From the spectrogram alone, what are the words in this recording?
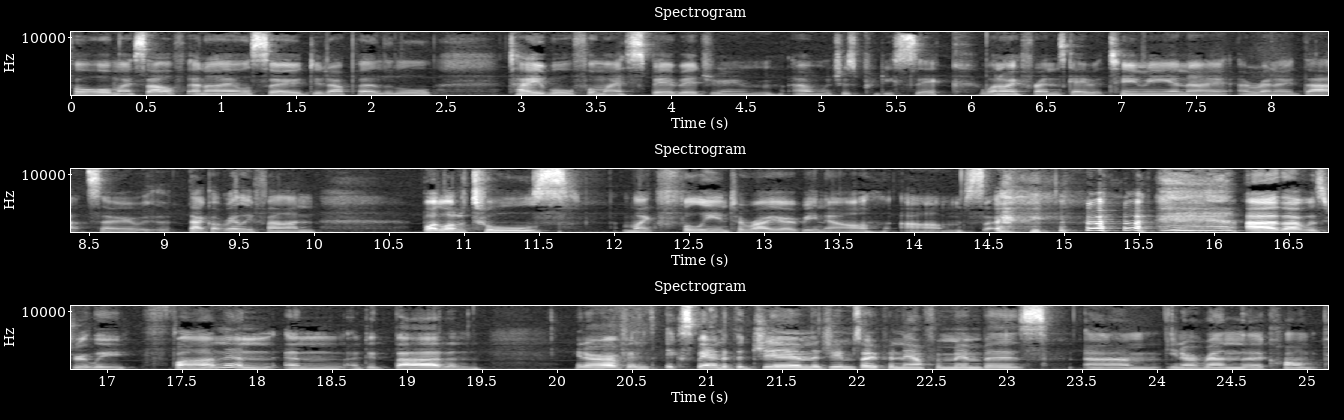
for myself, and I also did up a little table for my spare bedroom, um, which was pretty sick. One of my friends gave it to me, and I, I renovated that, so that got really fun. Bought a lot of tools. I'm like fully into Ryobi now, um, so uh, that was really fun, and and I did that, and you know I've expanded the gym. The gym's open now for members um, you know, ran the comp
